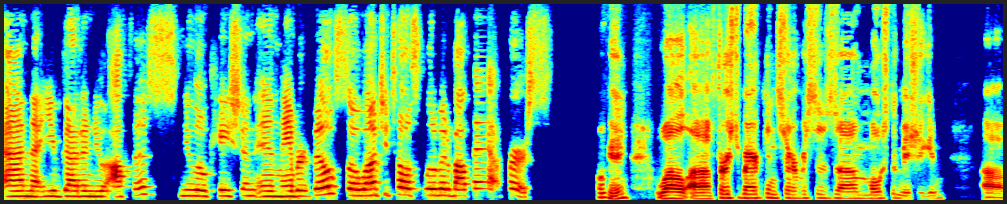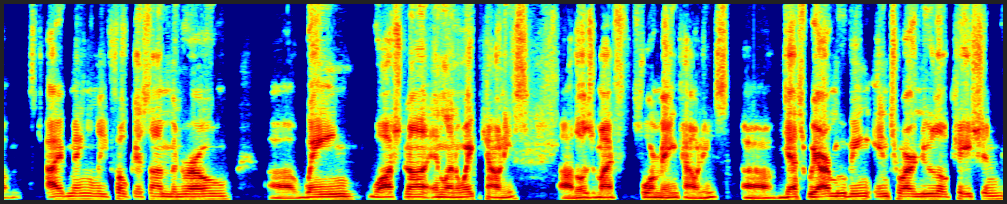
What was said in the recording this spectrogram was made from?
and that you've got a new office, new location in Lambertville. So, why don't you tell us a little bit about that first? Okay. Well, uh, First American services um, most of Michigan. Um, I mainly focus on Monroe, uh, Wayne, Washtenaw, and Lenawee counties. Uh, those are my four main counties. Uh, yes, we are moving into our new location.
